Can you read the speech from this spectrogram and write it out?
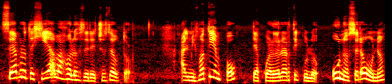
sea protegida bajo los derechos de autor. Al mismo tiempo, de acuerdo al artículo 101,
